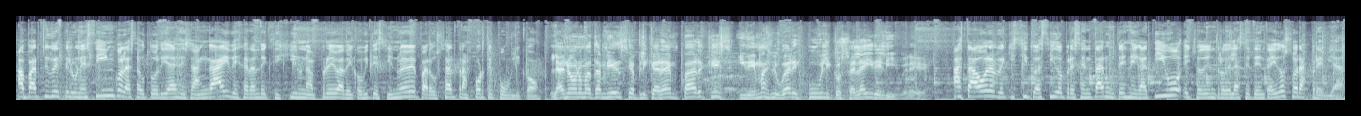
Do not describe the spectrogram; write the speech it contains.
A partir de este lunes 5, las autoridades de Shanghái dejarán de exigir una prueba del COVID-19 para usar transporte público. La norma también se aplicará en parques y demás lugares públicos al aire libre. Hasta ahora el requisito ha sido presentar un test negativo hecho dentro de las 72 horas previas.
